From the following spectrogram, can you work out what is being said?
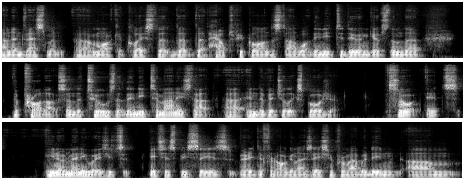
an investment uh, marketplace that, that, that helps people understand what they need to do and gives them the, the products and the tools that they need to manage that uh, individual exposure. So it's, you know, in many ways, HSBC is a very different organization from abrdn, um,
